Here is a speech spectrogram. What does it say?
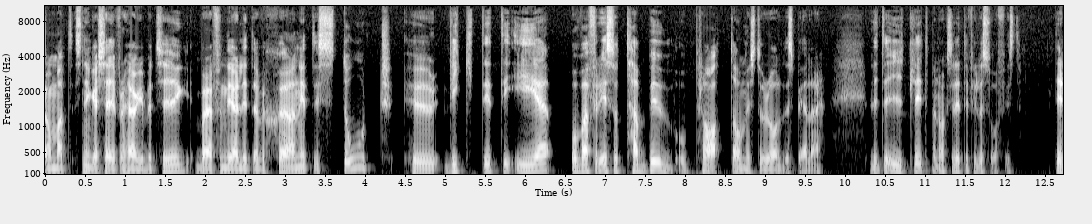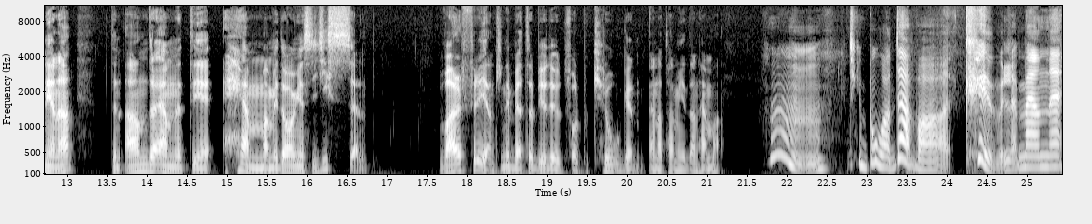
om att snygga tjejer får högre betyg. Börjar fundera lite över skönhet i stort, hur viktigt det är och varför det är så tabu att prata om hur stor roll det spelar. Lite ytligt men också lite filosofiskt. Det är den ena. Den andra ämnet är hemmamiddagens gissel. Varför det egentligen är bättre att bjuda ut folk på krogen än att ha middagen hemma. Hmm. Jag tycker båda var kul, men eh,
